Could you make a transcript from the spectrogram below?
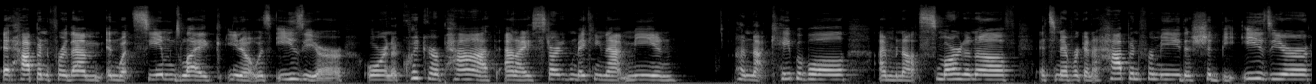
it happened for them in what seemed like, you know, it was easier or in a quicker path. And I started making that mean I'm not capable, I'm not smart enough, it's never gonna happen for me, this should be easier,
